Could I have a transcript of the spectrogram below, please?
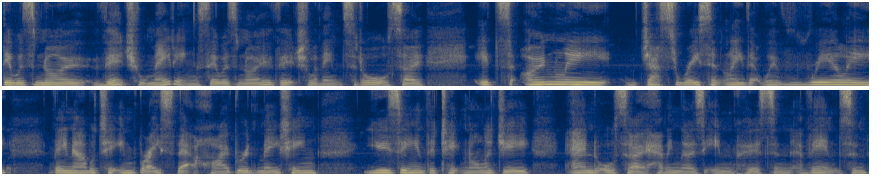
there was no virtual meetings, there was no virtual events at all. So it's only just recently that we've really been able to embrace that hybrid meeting using the technology and also having those in-person events. And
